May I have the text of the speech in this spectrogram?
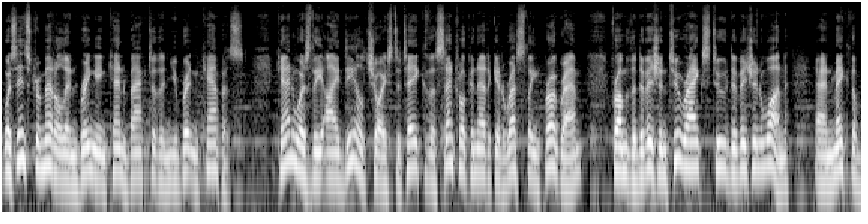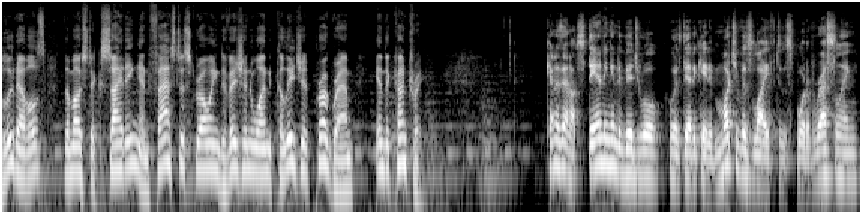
was instrumental in bringing Ken back to the New Britain campus. Ken was the ideal choice to take the Central Connecticut wrestling program from the Division II ranks to Division I and make the Blue Devils the most exciting and fastest growing Division I collegiate program in the country. Ken is an outstanding individual who has dedicated much of his life to the sport of wrestling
